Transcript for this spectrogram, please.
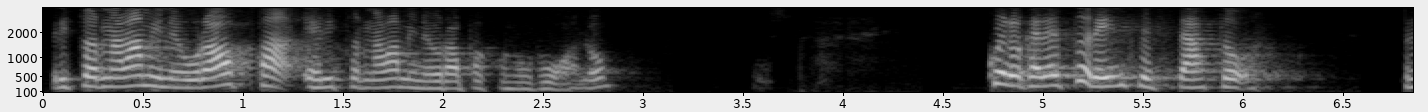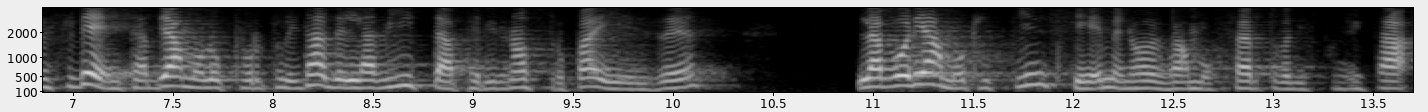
ritornavamo in Europa e ritornavamo in Europa con un ruolo. Quello che ha detto Renzi è stato, Presidente, abbiamo l'opportunità della vita per il nostro Paese, lavoriamo tutti insieme, noi avevamo offerto la disponibilità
